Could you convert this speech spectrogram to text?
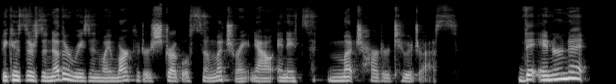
because there's another reason why marketers struggle so much right now, and it's much harder to address. The internet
